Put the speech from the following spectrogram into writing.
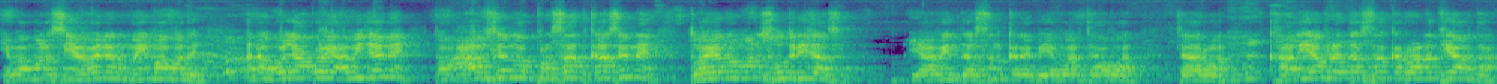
એવા માણસ આવે ને મહિમા વધે. અને ઓલા કોઈ આવી જાય ને તો આવશે નો, પ્રસાદ ખાશે ને, તો એનો મન સુધરી જશે. એ આવીને દર્શન કરે, બે વાર, ચાર વાર ચાર વાર. ખાલી આપણે દર્શન કરવા નથી આવતા.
